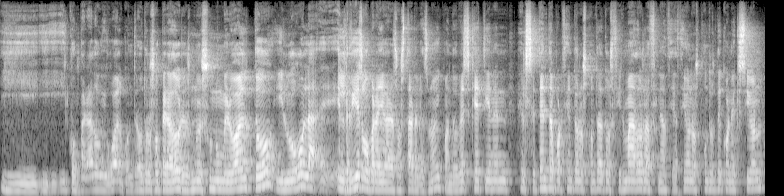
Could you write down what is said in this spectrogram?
y, comparado igual contra otros operadores no es un número alto y luego el riesgo para llegar a esos targets, ¿no? Y cuando ves que tienen el 70% de los contratos firmados, la financiación, los puntos de conexión,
